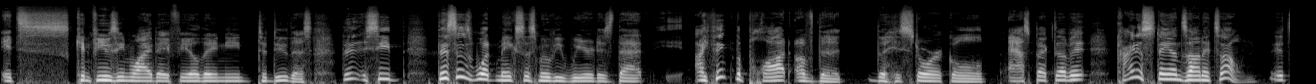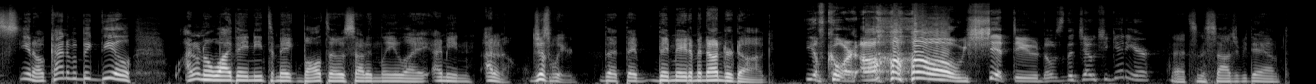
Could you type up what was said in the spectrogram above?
It's confusing why they feel they need to do this. Th- see, this is what makes this movie weird. Is that I think the plot of the the historical aspect of it kind of stands on its own. It's, you know, kind of a big deal. I don't know why they need to make Balto suddenly like I mean, I don't know. Just weird that they they made him an underdog. of course. Oh, shit, dude. Those are the jokes you get here. That's nostalgia be damned.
